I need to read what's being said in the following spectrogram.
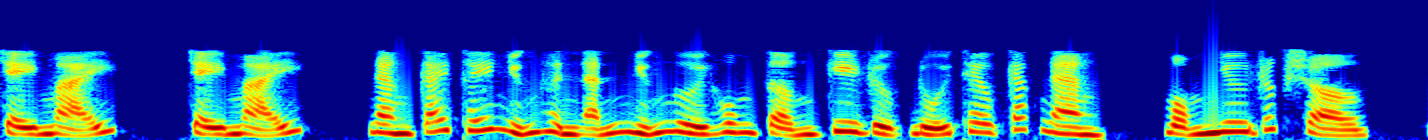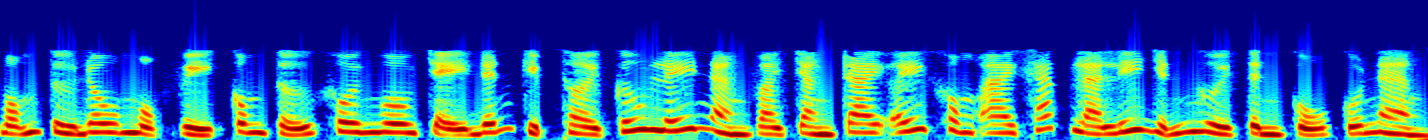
chạy mãi, chạy mãi, nàng cái thấy những hình ảnh những người hung tợn kia rượt đuổi theo các nàng, mộng như rất sợ, bỗng từ đâu một vị công tử khôi ngô chạy đến kịp thời cứu lấy nàng và chàng trai ấy không ai khác là Lý Dĩnh người tình cũ của nàng.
